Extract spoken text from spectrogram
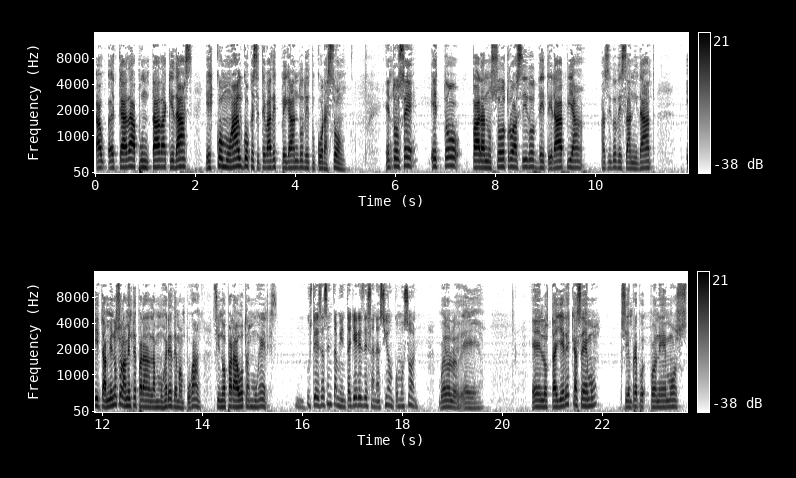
eh, cada puntada que das es como algo que se te va despegando de tu corazón. Entonces, esto para nosotros ha sido de terapia, ha sido de sanidad, y también no solamente para las mujeres de Mampugán, sino para otras mujeres. Ustedes hacen también talleres de sanación, ¿cómo son? Bueno, eh, en los talleres que hacemos, siempre po- ponemos,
